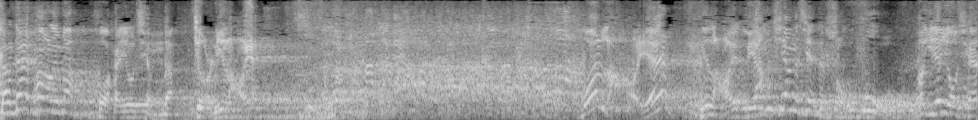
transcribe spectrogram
上家唱来吧。嚯，还有请的。就是你姥爷，我姥爷，你姥爷良乡县的首富，哦，也有钱。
